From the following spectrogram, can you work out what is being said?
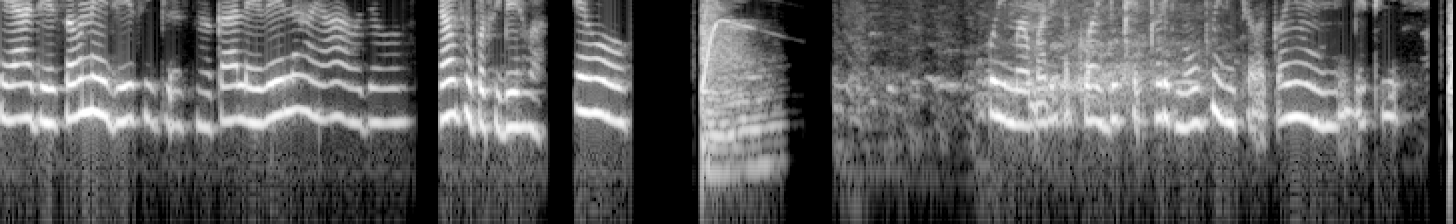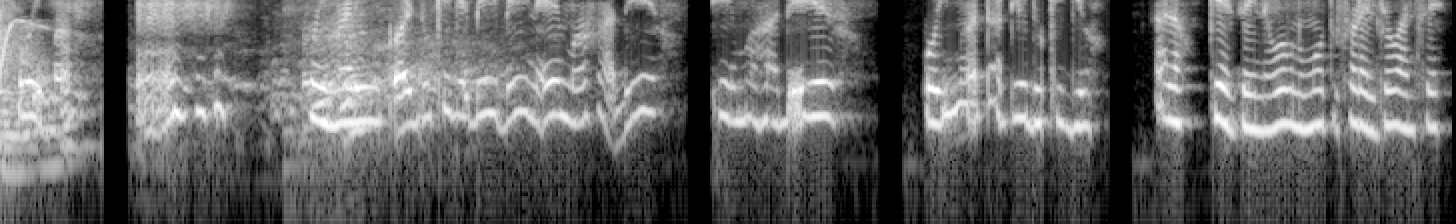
એ આજે સૌને જય શ્રી કૃષ્ણ. કાલે વેલા આવજો. આવજો પછી બેહવા. એવો. કોઈ માં મારી તો કોઈ દુખે ઘડીકમાં ઊભી નહીં થવા કયું નહીં બેઠી. કોઈ માં. કોઈ મારી કોઈ દુખી ગઈ, બે બે ને મહાદેવ. હે મહાદેવ. કોઈ માં કે દુખી ગયો. હાલો કે જઈને વહુનું મોટું સડાઈ જવાનું છે?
